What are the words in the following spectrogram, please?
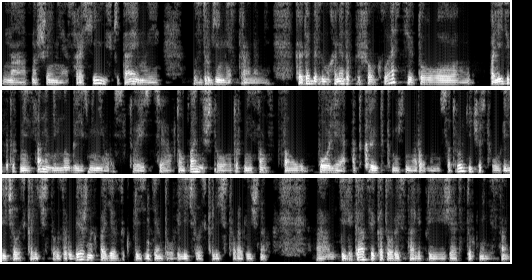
на отношения с Россией, с Китаем и с другими странами. Когда Бердымухамедов пришел к власти, то политика Туркменистана немного изменилась. То есть э, в том плане, что Туркменистан стал более открыт к международному сотрудничеству, увеличилось количество зарубежных поездок президента, увеличилось количество различных э, делегаций, которые стали приезжать в Туркменистан,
